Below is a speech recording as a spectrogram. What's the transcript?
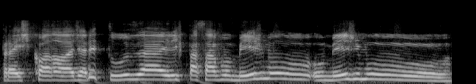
pra escola lá de Aretusa, eles passavam o mesmo o mesmo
